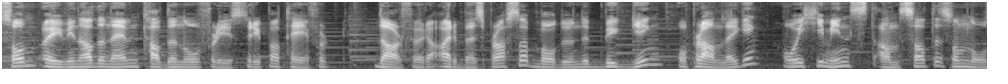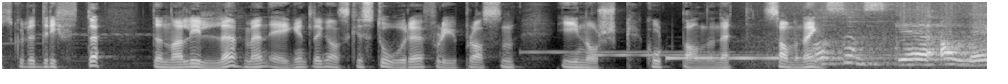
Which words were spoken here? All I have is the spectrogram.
Som Øyvind hadde nevnt, hadde nå flystripa tilført dalføre arbeidsplasser både under bygging og planlegging, og ikke minst ansatte som nå skulle drifte denne lille, men egentlig ganske store flyplassen i norsk kortbanenett-sammenheng. Vi ønsker alle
